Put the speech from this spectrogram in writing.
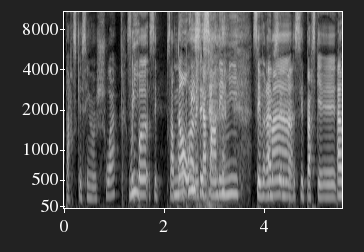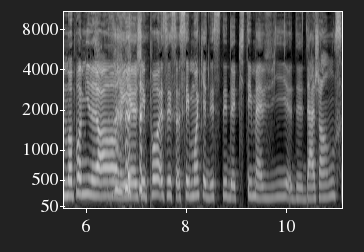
parce que c'est un choix. C'est Oui. pas c'est ça a pas oui, avec c'est la ça. pandémie, c'est vraiment c'est parce que Elle m'a pas mis dehors et euh, j'ai pas. C'est ça, c'est moi qui ai décidé de quitter ma vie euh, d'agence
